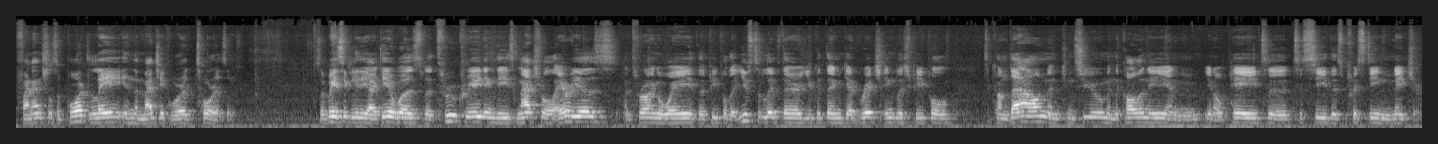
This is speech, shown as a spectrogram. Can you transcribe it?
financial support lay in the magic word tourism. So basically, the idea was that through creating these natural areas and throwing away the people that used to live there, you could then get rich English people to come down and consume in the colony and you know pay to, to see this pristine nature.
